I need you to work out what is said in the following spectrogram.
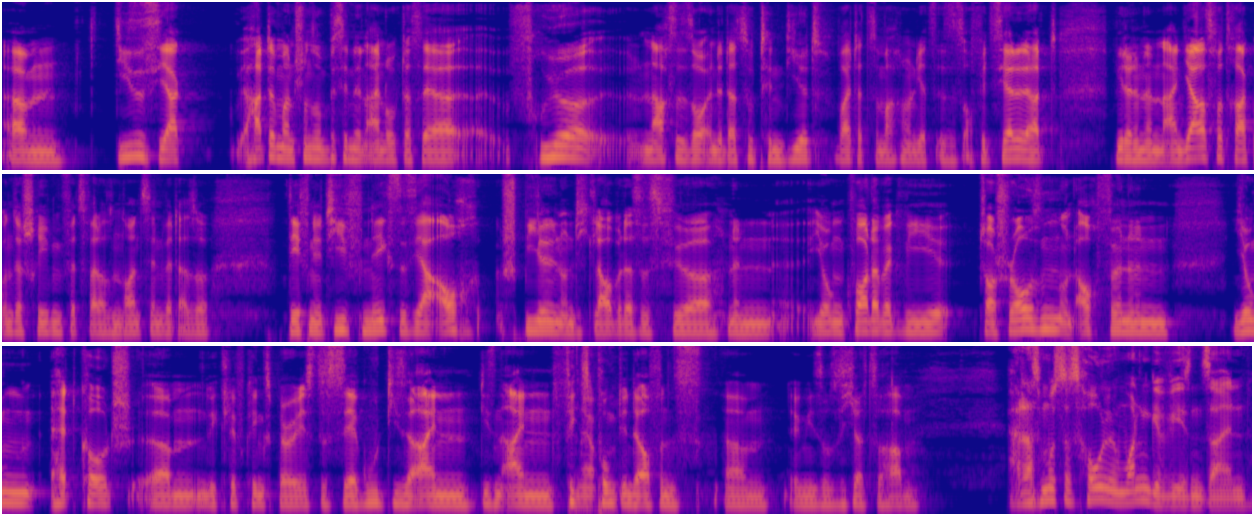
Ähm, dieses Jahr hatte man schon so ein bisschen den Eindruck, dass er früher nach Saisonende dazu tendiert, weiterzumachen. Und jetzt ist es offiziell. Er hat wieder einen Einjahresvertrag unterschrieben für 2019, wird also definitiv nächstes Jahr auch spielen. Und ich glaube, dass es für einen jungen Quarterback wie Josh Rosen und auch für einen jungen Head Coach ähm, wie Cliff Kingsbury ist es sehr gut, diese einen, diesen einen Fixpunkt in der Offense ähm, irgendwie so sicher zu haben. Ja, das muss das Hole in One gewesen sein,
